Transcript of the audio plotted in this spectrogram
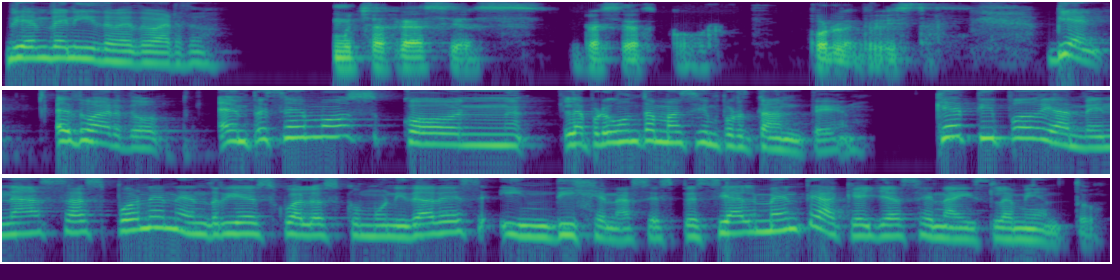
Bienvenido, Eduardo. Muchas gracias. Gracias por, por la entrevista. Bien, Eduardo, empecemos con la pregunta más importante. ¿Qué tipo de amenazas ponen en riesgo a las comunidades indígenas, especialmente aquellas en aislamiento?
